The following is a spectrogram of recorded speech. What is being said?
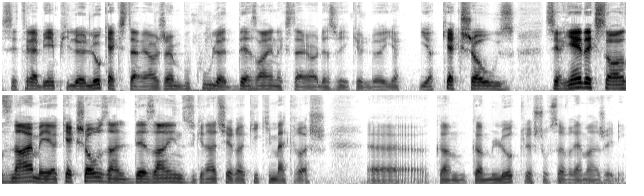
c'est très bien. Puis le look extérieur, j'aime beaucoup le design extérieur de ce véhicule-là. Il, y a quelque chose. C'est rien d'extraordinaire, mais il y a quelque chose dans le design du Grand Cherokee qui m'accroche. comme, look, je trouve ça vraiment joli.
